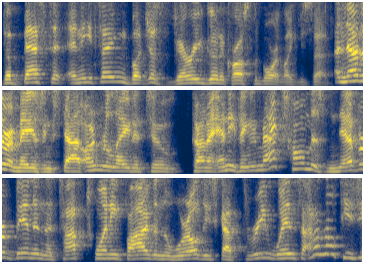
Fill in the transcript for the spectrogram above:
the best at anything, but just very good across the board, like you said. Another amazing stat, unrelated to kind of anything. Max Homa has never been in the top 25 in the world. He's got three wins. I don't know if he's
